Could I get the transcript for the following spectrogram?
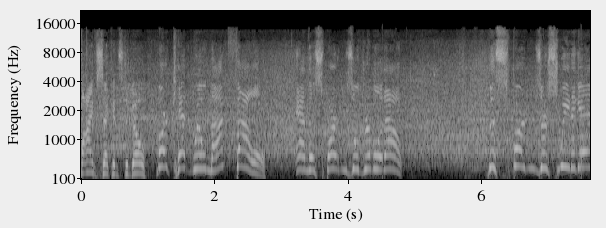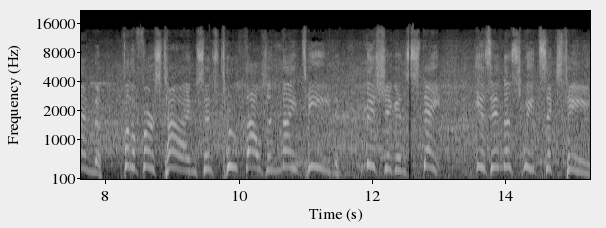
Five seconds to go. Marquette will not foul, and the Spartans will dribble it out. The Spartans are sweet again for the first time since 2019. Michigan State is in the Sweet 16.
